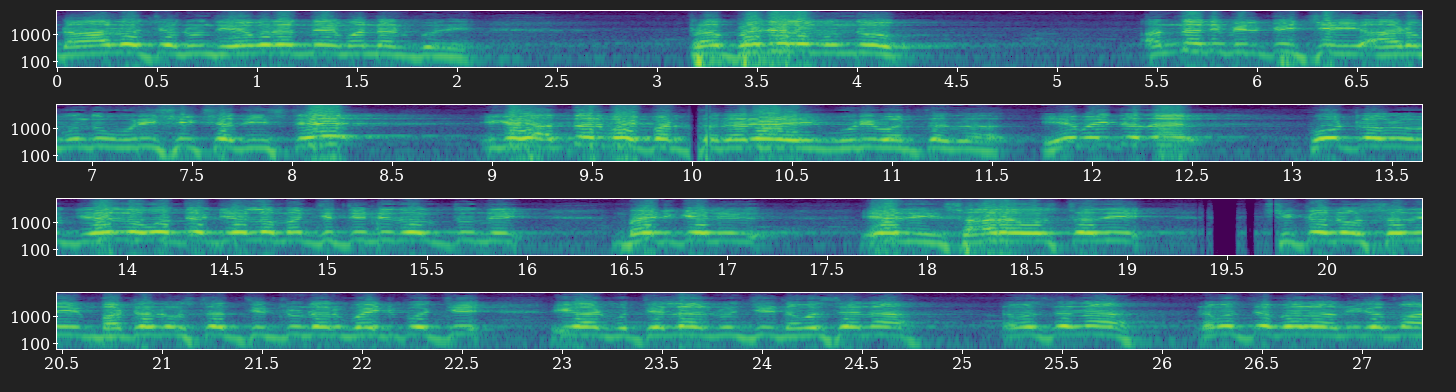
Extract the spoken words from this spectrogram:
నా ఆలోచన ఉంది. ఎవరన్నా ఏమన్నా అనుకుని. ప్ర- ప్రజల ముందు అందరిని పిలిపించి ఆడ ముందు ఉరి శిక్ష తీస్తే ఇక అందరు భయపడతారు. అరే ఉరి పడుతుందా ఏమైతుందా? కోర్టులో జైల్లో పోతే జైల్లో మంచి తిండి దొరుకుతుంది. బయటికి వెళ్ళి ఏది సారా వస్తుంది చికెన్ వస్తుంది మటన్ వస్తుంది తింటున్నారు బయటకు వచ్చి. ఇక ఆడ తెల్లారి నుంచి నమస్తేనా నమస్తేనా నమస్తే పిల్లలు ఇక మా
